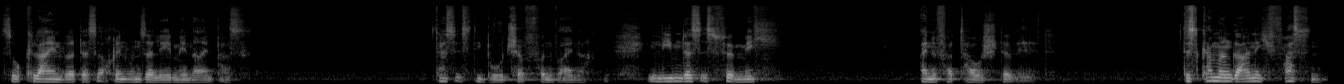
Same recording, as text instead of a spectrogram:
so klein wird, dass er auch in unser Leben hineinpasst. Das ist die Botschaft von Weihnachten. Ihr Lieben, das ist für mich eine vertauschte Welt. Das kann man gar nicht fassen.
